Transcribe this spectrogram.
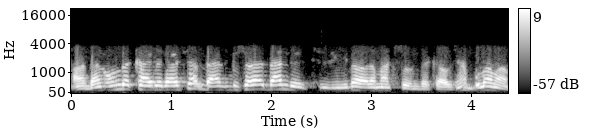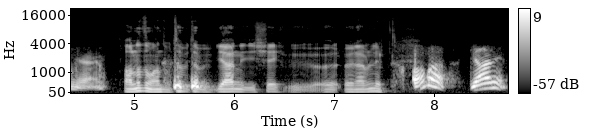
hani ben onu da kaybedersem ben bu sefer ben de sizin gibi aramak zorunda kalacağım. Bulamam yani. Anladım anladım tabii tabii yani şey ö- önemli. Ama yani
